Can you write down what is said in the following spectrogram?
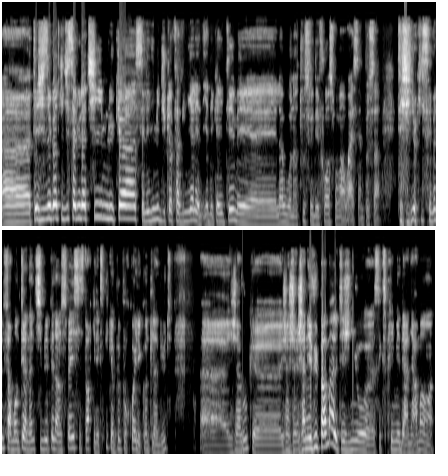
Euh, TJ Zegot qui dit salut la team, Lucas. C'est les limites du club familial. Il y a, des qualités, mais là où on a tous les défauts en ce moment, ouais, c'est un peu ça. TJ qui serait bien de faire monter un anti-BP dans le space, histoire qu'il explique un peu pourquoi il est contre la butte. Euh, j'avoue que j'en ai vu pas mal Tejinho euh, s'exprimer dernièrement hein.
